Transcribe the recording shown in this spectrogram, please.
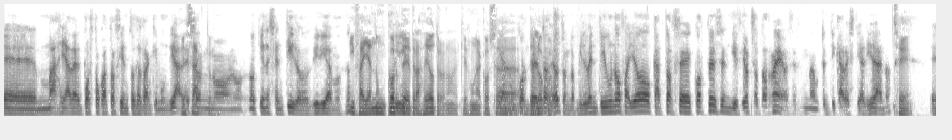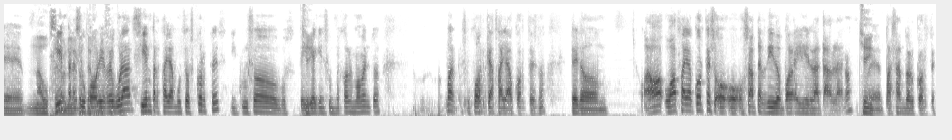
eh, más allá del puesto 400 del ranking mundial. Eso no, no, tiene sentido, diríamos. Y fallando un corte detrás de otro, ¿no? Es que es una cosa. Fallando un corte detrás de otro. En 2021 falló 14 cortes en 18 torneos. Es una auténtica bestialidad, ¿no? Sí. Eh, siempre es un jugador irregular, siempre falla muchos cortes, incluso pues, te diría que en sus mejores momentos, bueno, es un jugador que ha fallado cortes, ¿no? Pero o, ha fallado cortes o, se ha perdido por ahí en la tabla, ¿no? Sí. Eh, pasando el corte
